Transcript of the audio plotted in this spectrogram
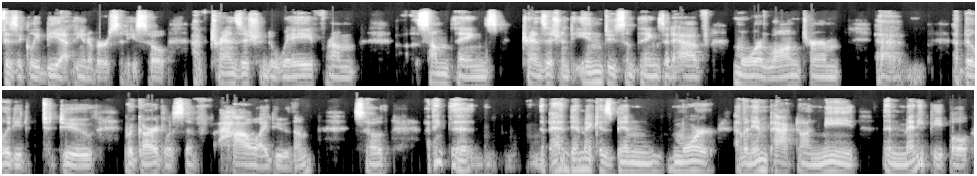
physically be at the university. So I've transitioned away from some things, transitioned into some things that have more long term uh, ability to do, regardless of how I do them. So I think the the pandemic has been more of an impact on me than many people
